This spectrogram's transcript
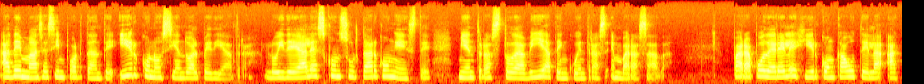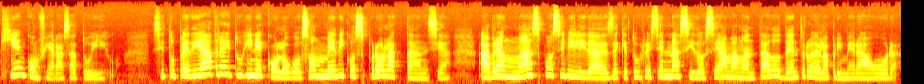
Además, es importante ir conociendo al pediatra. Lo ideal es consultar con éste mientras todavía te encuentras embarazada, para poder elegir con cautela a quién confiarás a tu hijo. Si tu pediatra y tu ginecólogo son médicos pro lactancia, habrán más posibilidades de que tu recién nacido sea amamantado dentro de la primera hora.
